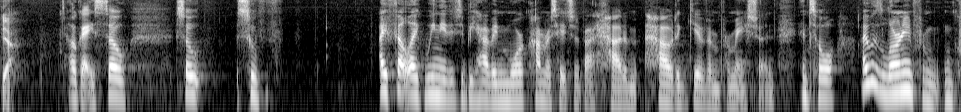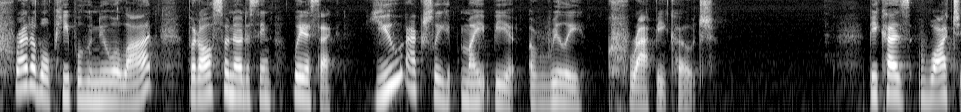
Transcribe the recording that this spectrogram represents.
yeah. Okay, so, so, so, I felt like we needed to be having more conversations about how to how to give information, and so I was learning from incredible people who knew a lot, but also noticing, wait a sec, you actually might be a, a really crappy coach. Because watch,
